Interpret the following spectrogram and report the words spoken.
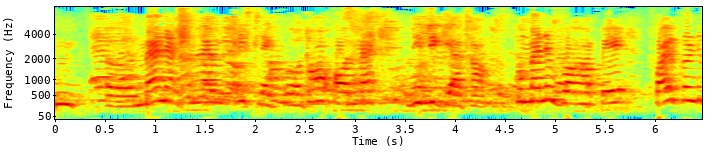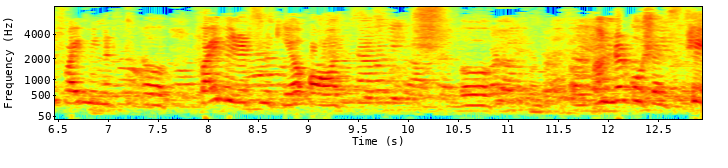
मैं नेशनल लेवल की सिलेक्ट हुआ था और मैं दिल्ली गया था। तो मैंने वहाँ पे 525 मिनट फाइव मिनट्स में किया और हंड्रेड क्वेश्चन थे।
